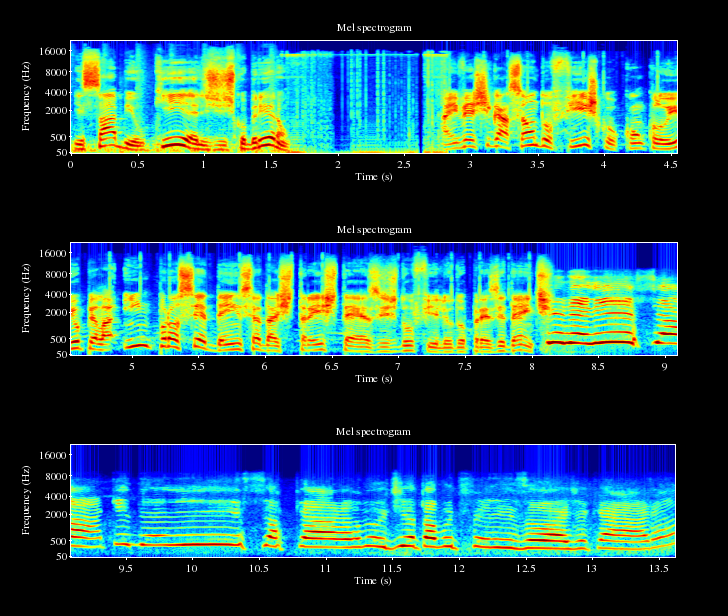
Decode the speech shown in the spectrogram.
E sabe o que eles descobriram? A investigação do fisco concluiu pela improcedência das três teses do filho do presidente. Que delícia! Que delícia, cara! Meu dia tá muito feliz hoje, cara.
